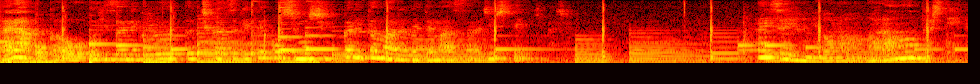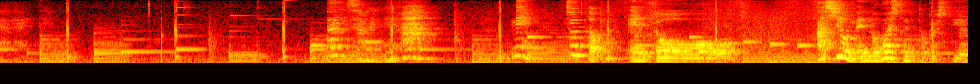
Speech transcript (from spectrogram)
がらお顔をお膝にぐーっと近づけて腰もしっかりと丸めて。ッサージしていきましょうはい左右にゴロンゴロンとしていただいてはいそれではねちょっとえっ、ー、と足をね伸ばしたりとかしてやっ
